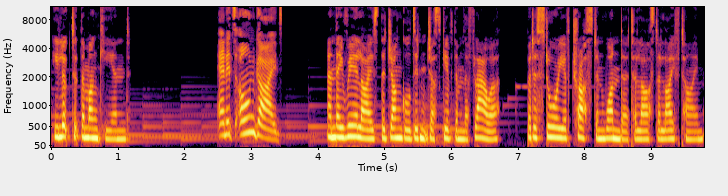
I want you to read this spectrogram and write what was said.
He looked at the monkey and And its own guides. and they realized the jungle didn't just give them the flower, but a story of trust and wonder to last a lifetime.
